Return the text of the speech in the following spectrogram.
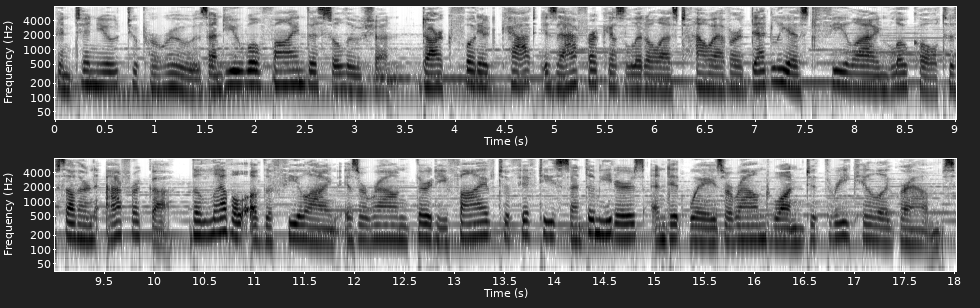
Continue to peruse and you will find the solution. Dark-footed cat is Africa's littlest however deadliest feline local to southern Africa. The level of the feline is around 35 to 50 centimeters and it weighs around 1 to 3 kilograms.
